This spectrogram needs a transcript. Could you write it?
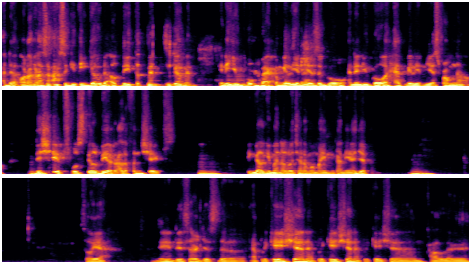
ada orang ngerasa ah segitiga udah outdated man enggak man ini you hmm. go back a million years ago and then you go ahead million years from now hmm. the shapes will still be a relevant shapes tinggal gimana lo cara memainkannya aja kan so yeah ini these are just the application application application color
